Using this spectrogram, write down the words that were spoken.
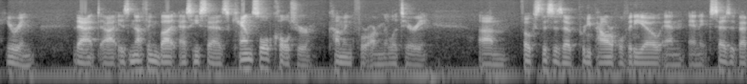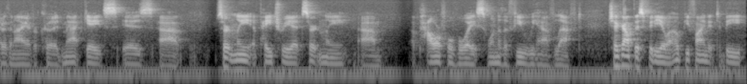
hearing that uh, is nothing but, as he says, cancel culture coming for our military. Um, folks, this is a pretty powerful video, and, and it says it better than I ever could. Matt Gaetz is uh, certainly a patriot, certainly um, a powerful voice, one of the few we have left. Check out this video. I hope you find it to be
